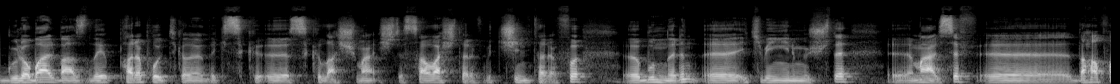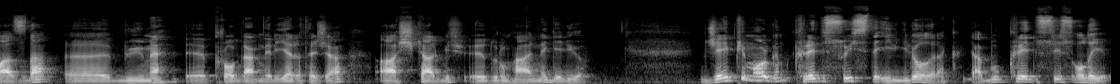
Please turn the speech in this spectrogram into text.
global bazlı para politikalarındaki sıkı, sıkılaşma, işte savaş tarafı, Çin tarafı bunların 2023'te maalesef daha fazla büyüme problemleri yaratacağı aşikar bir durum haline geliyor. JP Morgan Credit Suisse ile ilgili olarak ya bu Credit Suisse olayı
